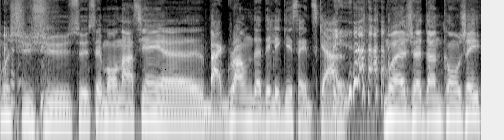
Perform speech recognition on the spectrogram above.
Moi, je suis- c'est mon ancien euh, background de délégué syndical. Moi, je donne congé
